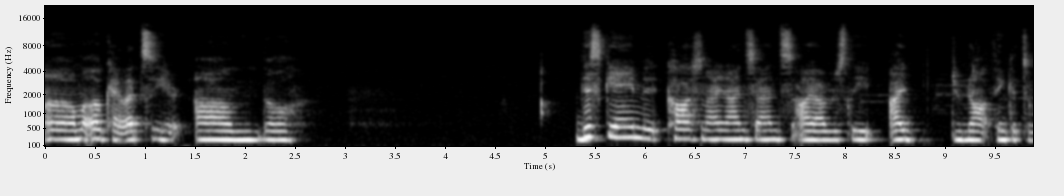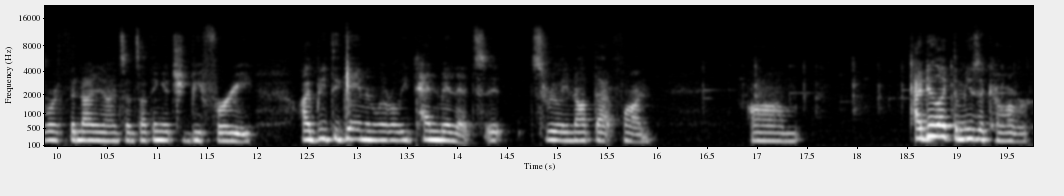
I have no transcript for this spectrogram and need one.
um, okay, let's see here. Um, the this game it costs 99 cents. I obviously I do not think it's worth the 99 cents. I think it should be free. I beat the game in literally 10 minutes. It's really not that fun. Um, I do like the music, however.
